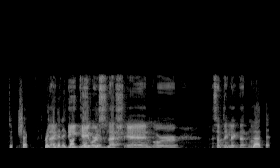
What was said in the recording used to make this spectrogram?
to check right? And then like it got dk or in. slash n or something like that no? That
